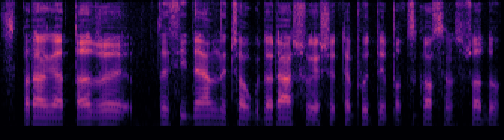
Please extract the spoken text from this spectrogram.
sprawia to, że to jest idealny czołg do raszu, jeszcze te płyty pod skosem z przodu.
